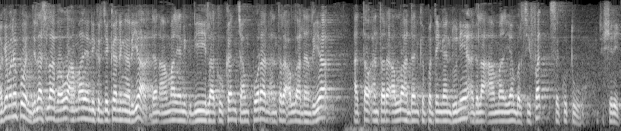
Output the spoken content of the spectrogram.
Bagaimanapun jelaslah bahawa amal yang dikerjakan dengan riak dan amal yang dilakukan campuran antara Allah dan riak atau antara Allah dan kepentingan dunia adalah amal yang bersifat sekutu. Itu syirik.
